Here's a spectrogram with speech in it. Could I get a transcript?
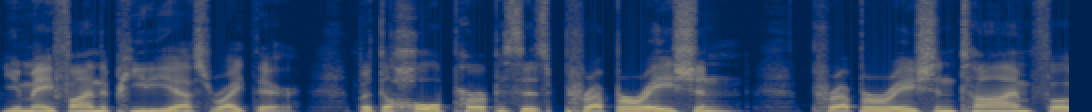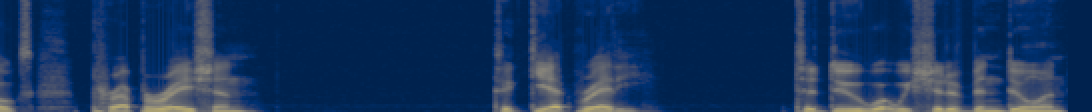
You may find the PDFs right there. But the whole purpose is preparation. Preparation time, folks. Preparation to get ready to do what we should have been doing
